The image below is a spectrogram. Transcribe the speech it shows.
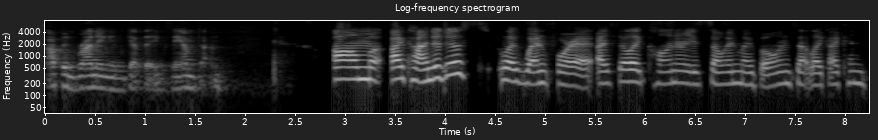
up and running and get the exam done. Um, I kind of just like went for it. I feel like culinary is so in my bones that like I can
